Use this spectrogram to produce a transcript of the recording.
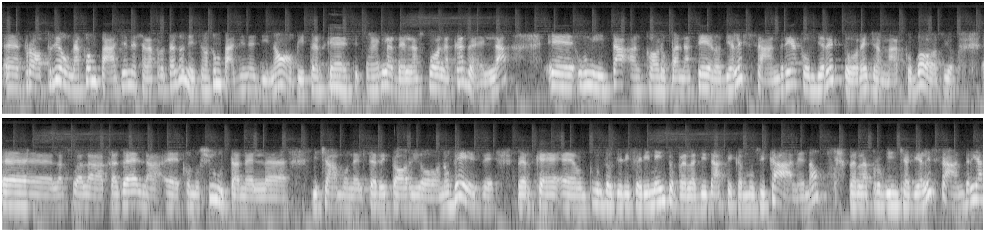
eh, proprio una compagine, sarà protagonista una compagine di Nobi perché mm. si parla della scuola Casella eh, unita al coro Panatero di Alessandria con direttore Gianmarco Bosio. Eh, la scuola Casella è conosciuta nel, diciamo, nel territorio novese perché è un punto di riferimento per la didattica musicale no? per la provincia di Alessandria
